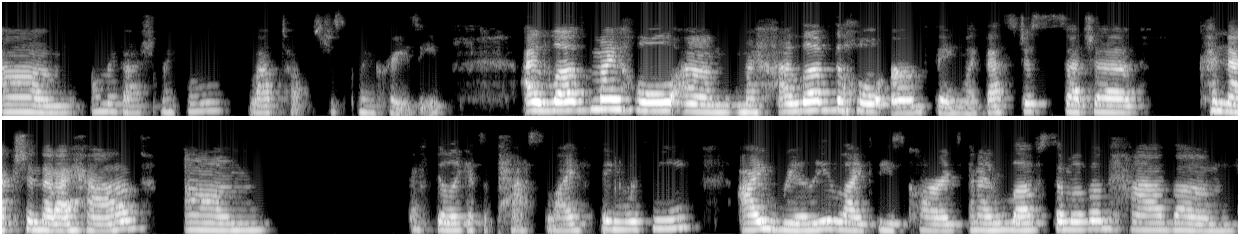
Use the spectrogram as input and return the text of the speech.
Um, oh my gosh, my whole laptop is just going crazy. I love my whole um my I love the whole herb thing. Like that's just such a connection that I have. Um I feel like it's a past life thing with me. I really like these cards and I love some of them have um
